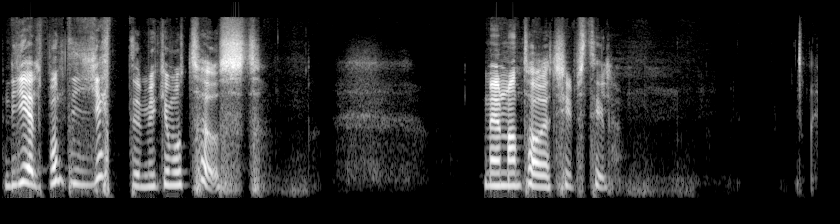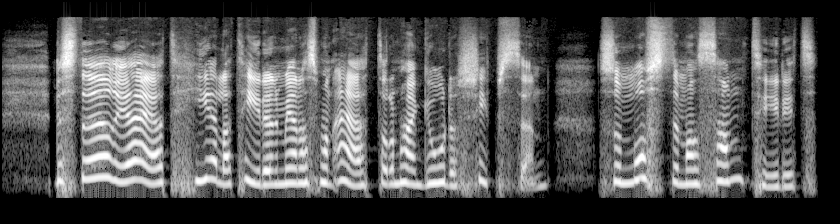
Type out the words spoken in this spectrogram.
Det hjälper inte jättemycket mot törst. Men man tar ett chips till. Det störiga är att hela tiden medan man äter de här goda chipsen så måste man samtidigt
